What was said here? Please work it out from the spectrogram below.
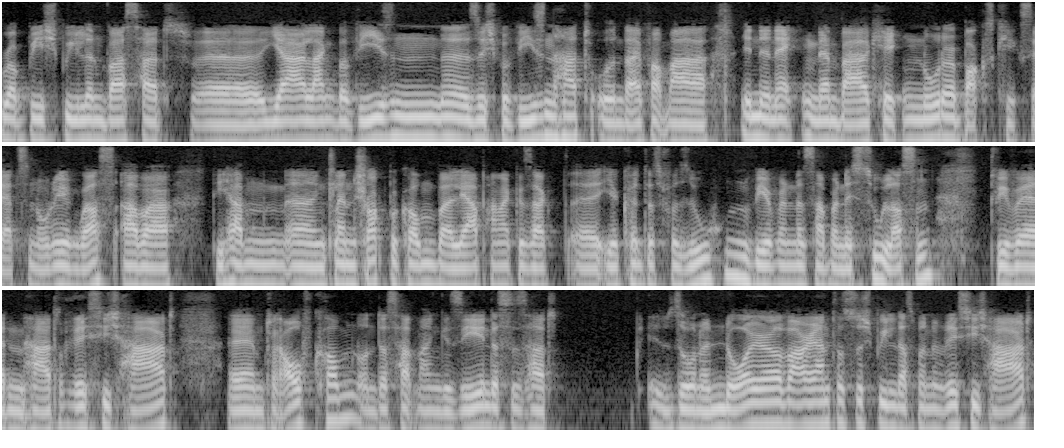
Rugby spielen, was hat äh, jahrelang bewiesen, äh, sich bewiesen hat und einfach mal in den Ecken den Ball kicken oder Boxkick setzen oder irgendwas. Aber die haben äh, einen kleinen Schock bekommen, weil Japan hat gesagt, äh, ihr könnt es versuchen, wir werden das aber nicht zulassen. Wir werden hart, richtig hart ähm, draufkommen und das hat man gesehen, dass es hat so eine neue Variante zu spielen, dass man richtig hart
